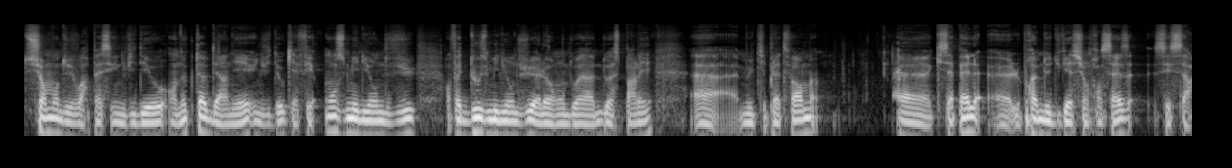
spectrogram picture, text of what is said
sûrement dû voir passer une vidéo en octobre dernier, une vidéo qui a fait 11 millions de vues, en fait 12 millions de vues, alors on doit, doit se parler, multiplateforme, qui s'appelle Le problème d'éducation française, c'est ça.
